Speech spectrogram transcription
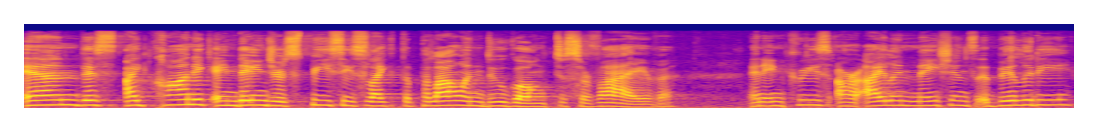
and this iconic endangered species like the Palauan dugong to survive and increase our island nation's ability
